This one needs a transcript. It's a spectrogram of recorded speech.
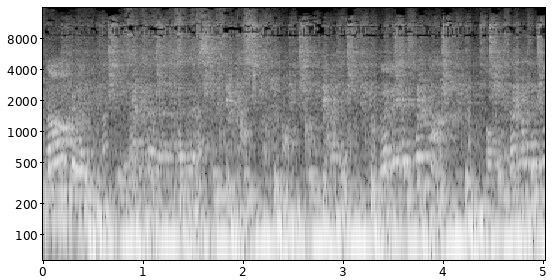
No, pero. Duele eso, no. Porque están haciendo.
